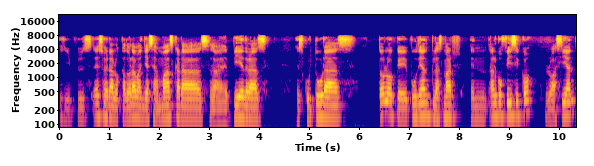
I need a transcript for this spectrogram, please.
Y pues eso era lo que adoraban, ya sea máscaras, eh, piedras, esculturas, todo lo que pudieran plasmar en algo físico, lo hacían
